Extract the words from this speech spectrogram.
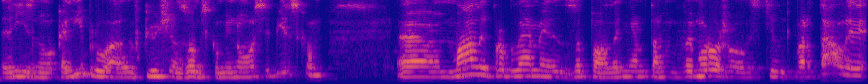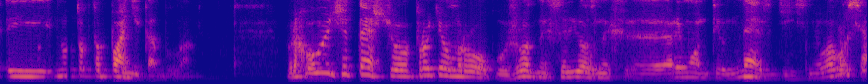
різного калібру, а включно з Омськом і Новосибірськом, е, мали проблеми з опаленням, там виморожувалися цілі квартали, і ну тобто паніка була. Враховуючи те, що протягом року жодних серйозних е, ремонтів не здійснювалося,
